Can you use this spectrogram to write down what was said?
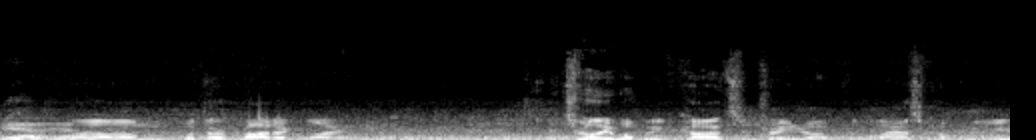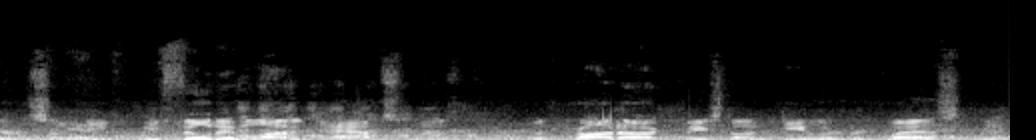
Yeah, yeah. um, with our product line. It's really what we've concentrated on for the last couple of years. So Yeah. we we filled in a lot of gaps with with product based on dealer requests that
